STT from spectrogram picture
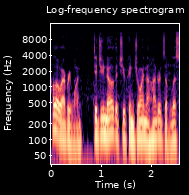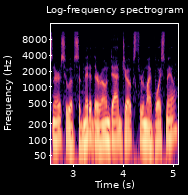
Hello everyone, did you know that you can join the hundreds of listeners who have submitted their own dad jokes through my voicemail?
